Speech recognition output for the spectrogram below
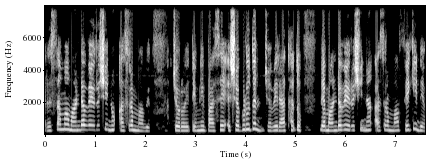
રસ્તામાં માંડવ્ય ઋષિનો આશ્રમ આવ્યો. ચોરોએ તેમની પાસે સઘળું ધન ઝવેરાત હતો. તે માંડવ્ય ઋષિના આશ્રમમાં ફેંકી દે.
